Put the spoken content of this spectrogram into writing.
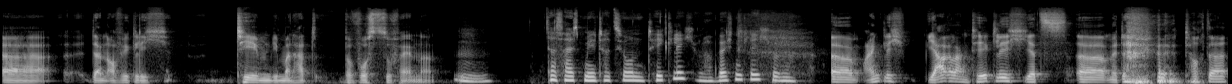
äh, dann auch wirklich Themen, die man hat, bewusst zu verändern. Mhm. Das heißt Meditation täglich oder wöchentlich? Oder? Ähm, eigentlich jahrelang täglich. Jetzt äh, mit der Tochter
